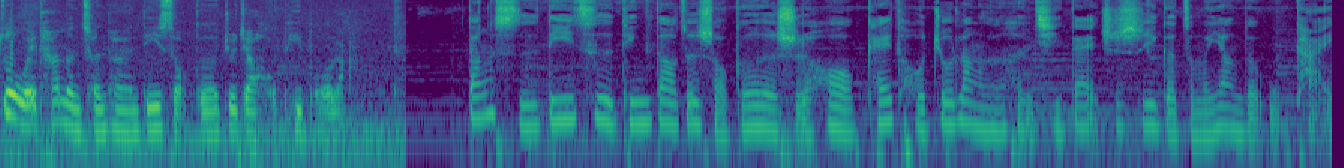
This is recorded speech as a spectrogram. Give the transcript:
作为他们成团的第一首歌，就叫《Hope People》啦。当时第一次听到这首歌的时候，开头就让人很期待，这是一个怎么样的舞台？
